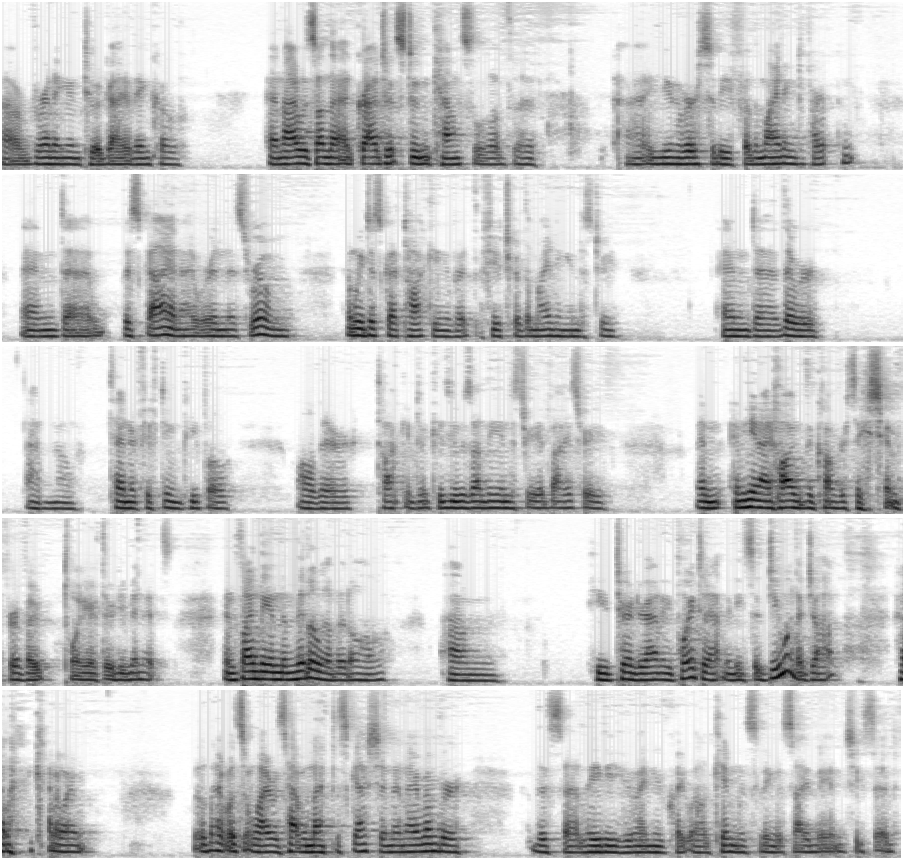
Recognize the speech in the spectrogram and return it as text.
uh, running into a guy at Inco, and I was on the graduate student council of the uh, university for the mining department. And uh, this guy and I were in this room, and we just got talking about the future of the mining industry. And uh, there were, I don't know, 10 or 15 people all there talking to him because he was on the industry advisory. And, and he and I hogged the conversation for about 20 or 30 minutes. And finally, in the middle of it all, um, he turned around and he pointed at me and he said, Do you want a job? And I kind of went, Well, that wasn't why I was having that discussion. And I remember this uh, lady who I knew quite well, Kim, was sitting beside me and she said,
